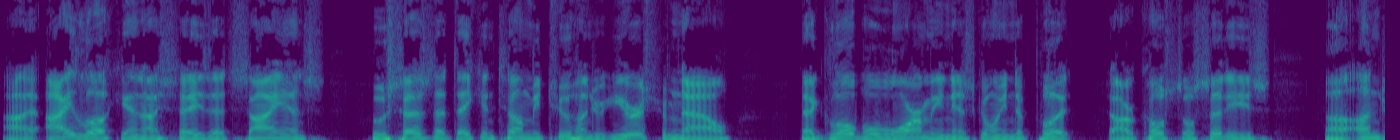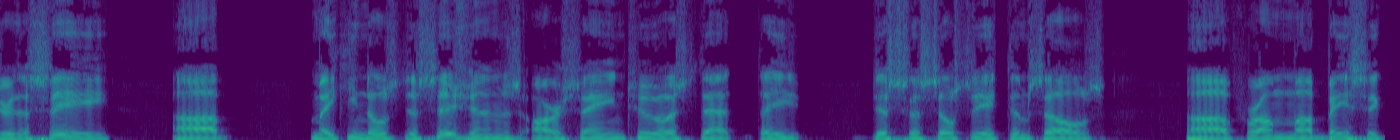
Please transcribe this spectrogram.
I I look and I say that science, who says that they can tell me 200 years from now that global warming is going to put our coastal cities uh, under the sea uh, making those decisions are saying to us that they disassociate themselves uh, from uh, basic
